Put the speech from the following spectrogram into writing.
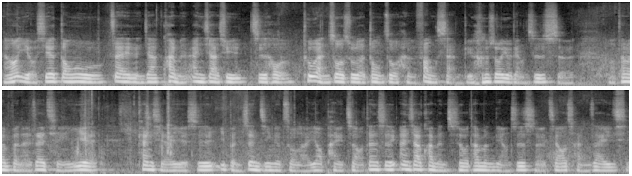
然后有些动物在人家快门按下去之后，突然做出了动作很放闪，比如说有两只蛇，啊，他们本来在前一页。看起来也是一本正经的走来要拍照，但是按下快门之后，他们两只手交缠在一起，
